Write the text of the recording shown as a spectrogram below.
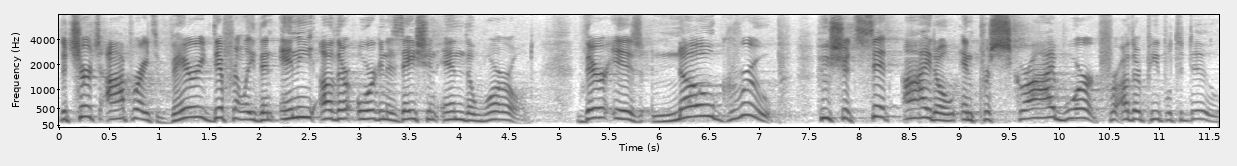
the church operates very differently than any other organization in the world. There is no group who should sit idle and prescribe work for other people to do.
